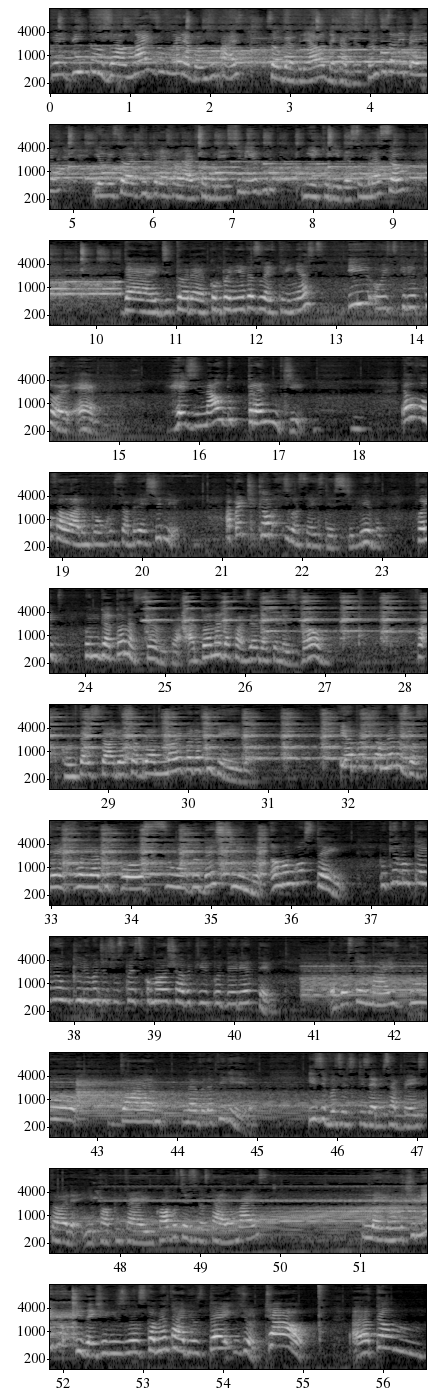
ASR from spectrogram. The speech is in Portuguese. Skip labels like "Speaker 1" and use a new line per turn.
bem-vindos a mais um Bom Demais. Sou Gabriela, da Casa Santos Oliveira, e eu estou aqui para falar sobre este livro, Minha Querida Assombração, da editora Companhia das Letrinhas, e o escritor é Reginaldo Prandi. Eu vou falar um pouco sobre este livro. A parte que eu mais gostei deste livro foi quando a Dona Santa, a dona da fazenda que eles vão, conta a história sobre a noiva da figueira. E a parte que eu menos gostei foi a do poço do destino. Eu não gostei, porque não teve um clima de suspense como eu achava que poderia ter. Eu gostei mais do da noiva da figueira. E se vocês quiserem saber a história e palpitar em qual vocês gostaram mais, leiam este livro e deixem nos comentários. Beijo, tchau! Até um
